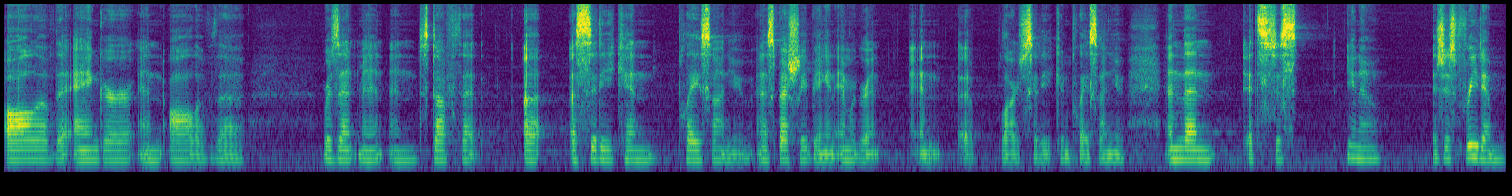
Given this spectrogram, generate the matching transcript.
all of the anger and all of the resentment and stuff that a, a city can place on you, and especially being an immigrant in a large city can place on you. And then it's just, you know, it's just freedom.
